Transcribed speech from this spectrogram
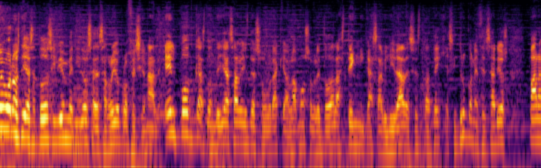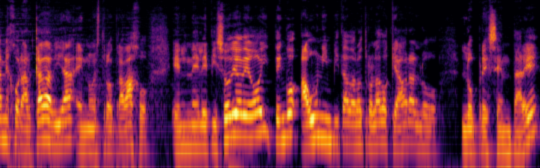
Muy buenos días a todos y bienvenidos a Desarrollo Profesional, el podcast donde ya sabéis de sobra que hablamos sobre todas las técnicas, habilidades, estrategias y trucos necesarios para mejorar cada día en nuestro trabajo. En el episodio de hoy tengo a un invitado al otro lado que ahora lo, lo presentaré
